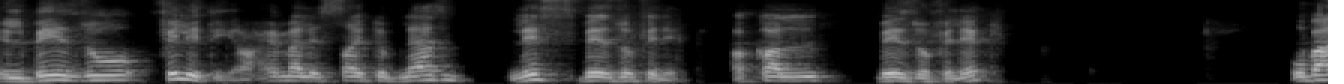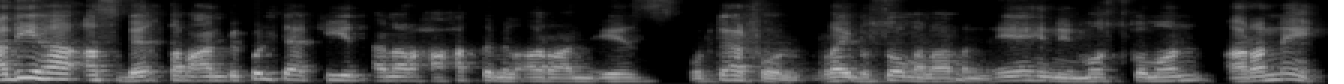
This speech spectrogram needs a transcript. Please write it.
ال basophility راح يعمل السيتوبلازم less basophilic أقل basophilic وبعديها أصبغ. طبعا بكل تأكيد أنا راح احطم ال RNAs وبتعرفوا ال ribosome ال RNA هن ال most common RNA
